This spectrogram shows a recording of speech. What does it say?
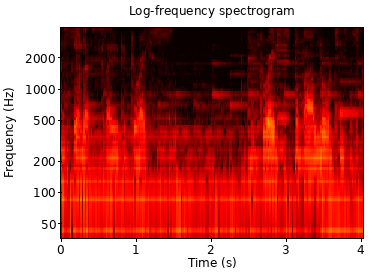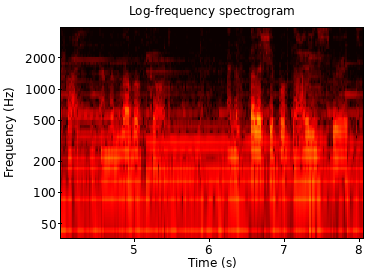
And so let's say the grace. The grace of our Lord Jesus Christ, and the love of God, and the fellowship of the Holy Spirit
